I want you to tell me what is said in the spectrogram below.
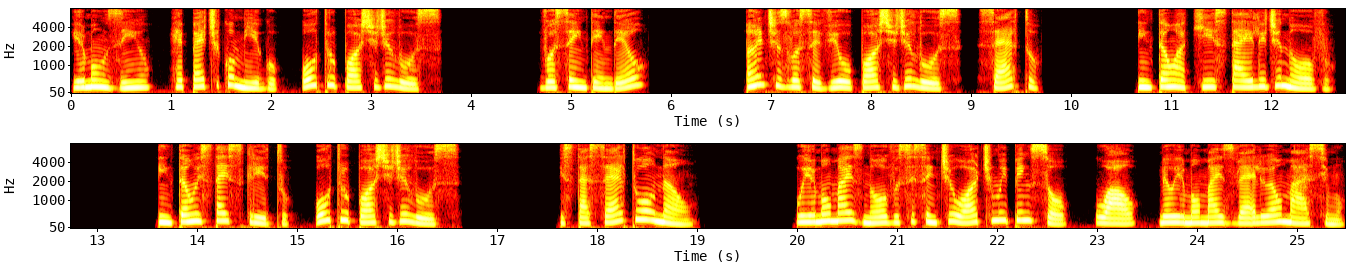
Irmãozinho, repete comigo: outro poste de luz. Você entendeu? Antes você viu o poste de luz, certo? Então aqui está ele de novo. Então está escrito: outro poste de luz. Está certo ou não? O irmão mais novo se sentiu ótimo e pensou: Uau, meu irmão mais velho é o máximo.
